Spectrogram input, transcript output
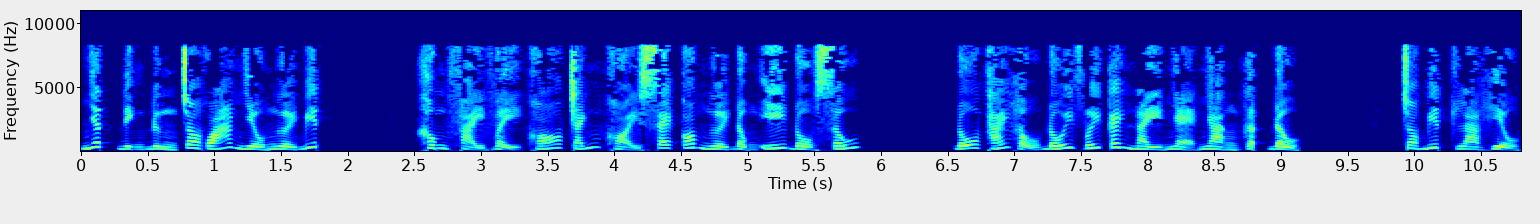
nhất định đừng cho quá nhiều người biết không phải vậy khó tránh khỏi sẽ có người đồng ý đồ xấu. đỗ thái hậu đối với cái này nhẹ nhàng gật đầu, cho biết là hiểu.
